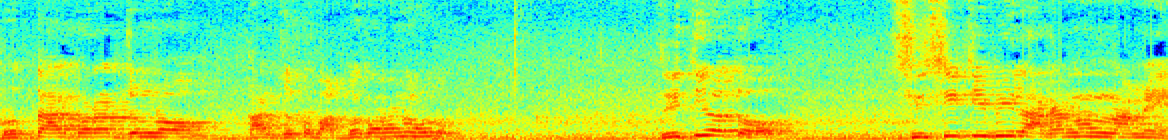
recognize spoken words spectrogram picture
প্রত্যাহার করার জন্য কার্যত বাধ্য করানো হলো। তৃতীয়ত সিসিটিভি লাগানোর নামে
